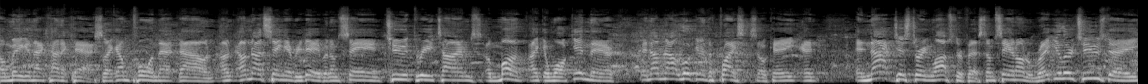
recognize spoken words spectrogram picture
I'm making that kind of cash. Like, I'm pulling that down. I'm, I'm not saying every day, but I'm saying two, three times a month I can walk in there and I'm not looking at the prices, okay? And, and not just during Lobster Fest. I'm saying on a regular Tuesday,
